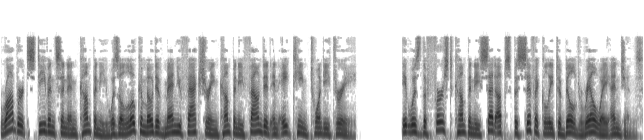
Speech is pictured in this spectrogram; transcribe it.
Robert Stephenson and Company was a locomotive manufacturing company founded in 1823. It was the first company set up specifically to build railway engines.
